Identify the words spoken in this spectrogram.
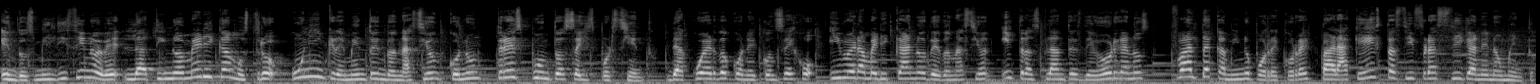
En 2019, Latinoamérica mostró un incremento en donación con un 3.6%. De acuerdo con el Consejo Iberoamericano de Donación y Trasplantes de Órganos, falta camino por recorrer para que estas cifras sigan en aumento.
